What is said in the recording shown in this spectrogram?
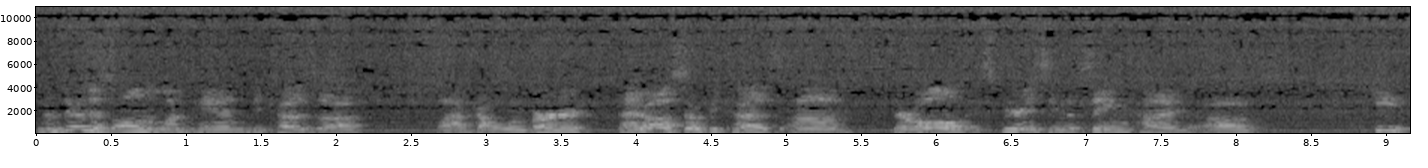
And I'm doing this all in the one pan because uh, well, I've got one burner. And also because um, they're all experiencing the same kind of heat,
